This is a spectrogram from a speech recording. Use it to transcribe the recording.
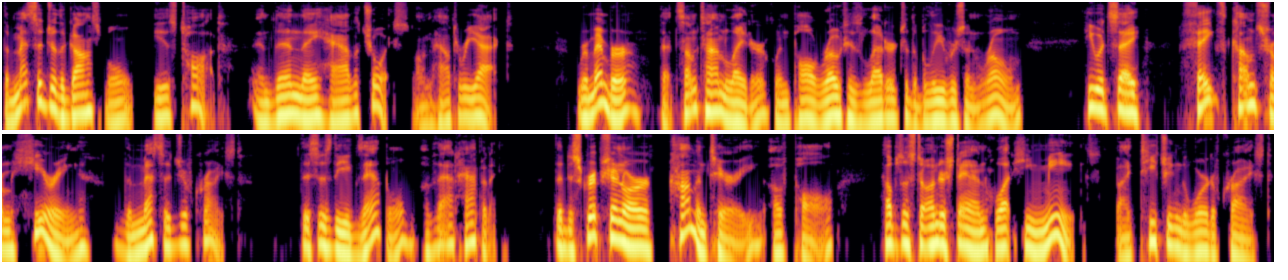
The message of the gospel is taught, and then they have a choice on how to react. Remember that sometime later, when Paul wrote his letter to the believers in Rome, he would say, Faith comes from hearing the message of Christ. This is the example of that happening. The description or commentary of Paul helps us to understand what he means by teaching the word of Christ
